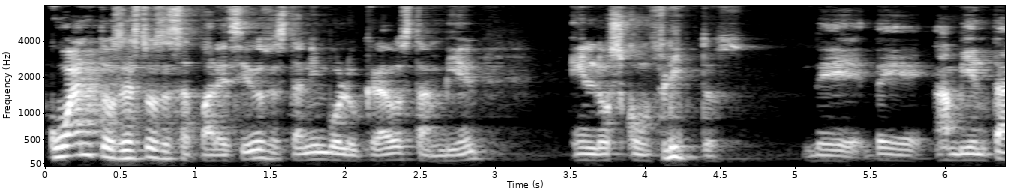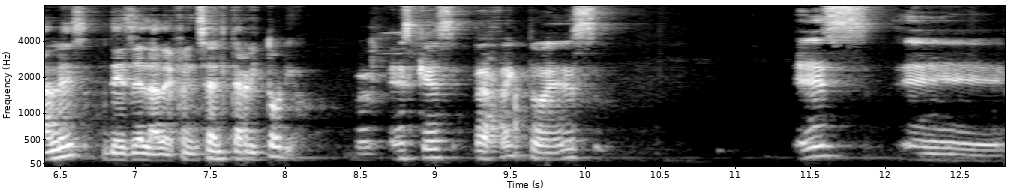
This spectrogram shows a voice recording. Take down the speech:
cuántos de estos desaparecidos están involucrados también en los conflictos de, de ambientales desde la defensa del territorio. Es que es perfecto, es, es eh,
